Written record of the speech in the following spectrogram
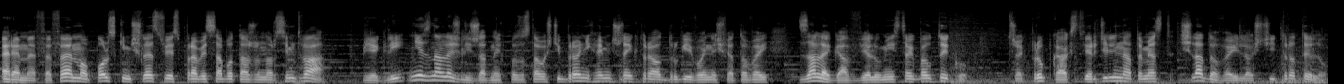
RMFFM o polskim śledztwie w sprawie sabotażu Nord Stream 2. Biegli nie znaleźli żadnych pozostałości broni chemicznej, która od II wojny światowej zalega w wielu miejscach Bałtyku. trzech próbkach stwierdzili natomiast śladowe ilości trotylu.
